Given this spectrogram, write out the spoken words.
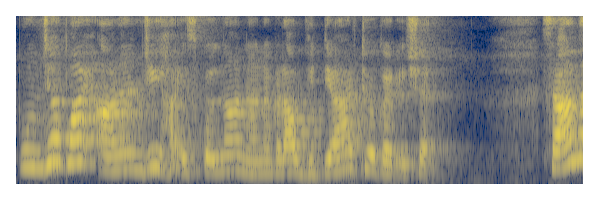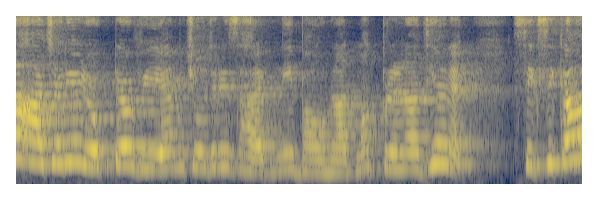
પૂંજાભાઈ આણંદજી હાઈસ્કૂલના નાનકડા વિદ્યાર્થીઓ કરી છે. શાળાના આચાર્ય ડૉક્ટર વી એમ ચૌધરી સાહેબની ભાવનાત્મક પ્રેરણાથી અને શિક્ષિકા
